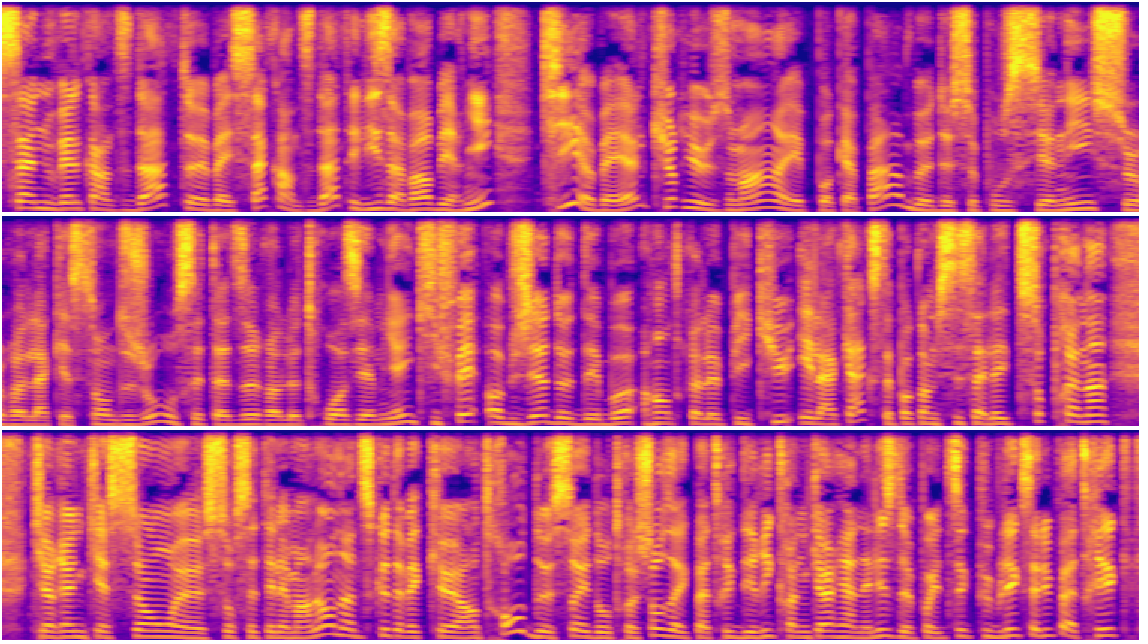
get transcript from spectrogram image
sa nouvelle candidate, euh, ben, sa candidate, Élise Avard-Bernier, qui, euh, ben, elle, curieusement, est pas capable de se positionner sur la question du jour, c'est-à-dire le troisième lien, qui fait objet de débat entre le PQ et la CAQ. C'était pas comme si ça allait être surprenant qu'il y aurait une question sur cet élément-là. On en discute avec entre autres de ça et d'autres choses avec Patrick Derry, chroniqueur et analyste de politique publique. Salut Patrick.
